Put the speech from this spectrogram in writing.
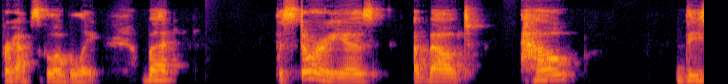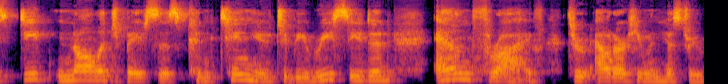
perhaps globally. But the story is about how these deep knowledge bases continue to be reseeded and thrive throughout our human history,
